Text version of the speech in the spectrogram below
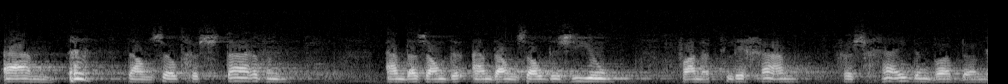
En dan zult ge sterven. En dan, en dan zal de ziel van het lichaam gescheiden worden.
